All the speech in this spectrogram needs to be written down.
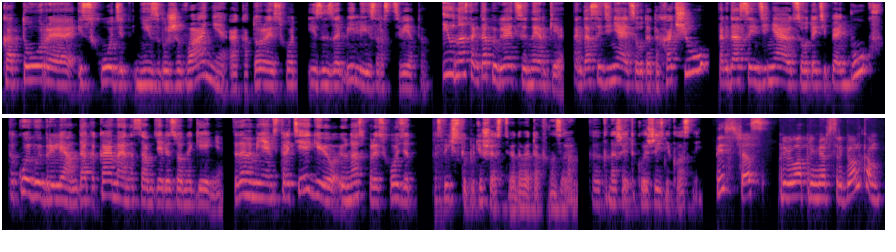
которая исходит не из выживания, а которая исходит из изобилия, из расцвета. И у нас тогда появляется энергия. Тогда соединяется вот это «хочу», тогда соединяются вот эти пять букв. Какой мой бриллиант, да, какая моя на самом деле зона гения. Тогда мы меняем стратегию, и у нас происходит космическое путешествие, давай так назовем, к нашей такой жизни классной. Ты сейчас привела пример с ребенком,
